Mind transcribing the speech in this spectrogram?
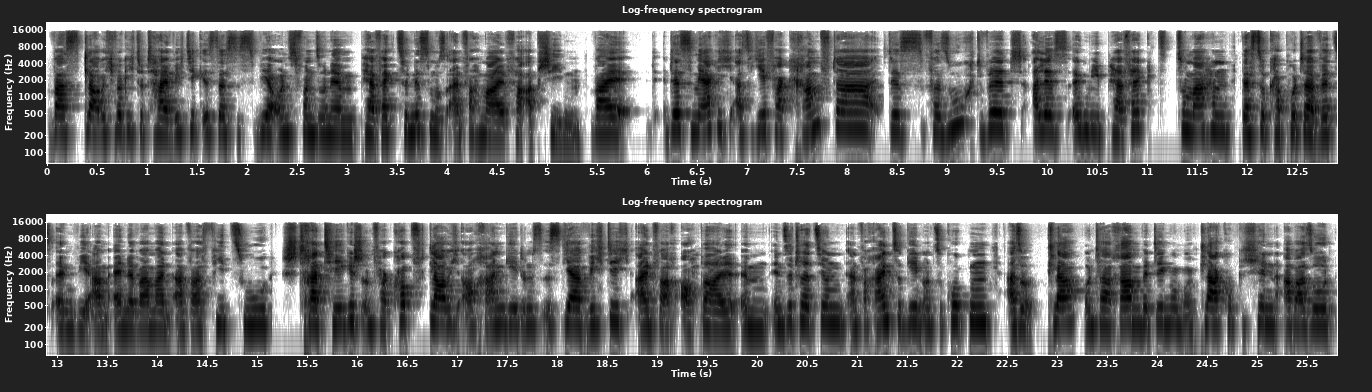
was, glaube ich, wirklich total wichtig ist, dass wir uns von so einem Perfektionismus einfach mal verabschieden. Weil das merke ich, also je verkrampfter das versucht wird, alles irgendwie perfekt zu machen, desto kaputter wird es irgendwie am Ende, weil man einfach viel zu strategisch und verkopft, glaube ich, auch rangeht. Und es ist ja wichtig, einfach auch mal ähm, in Situationen einfach reinzugehen und zu gucken. Also klar, unter Rahmenbedingungen und klar gucke ich hin, aber so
